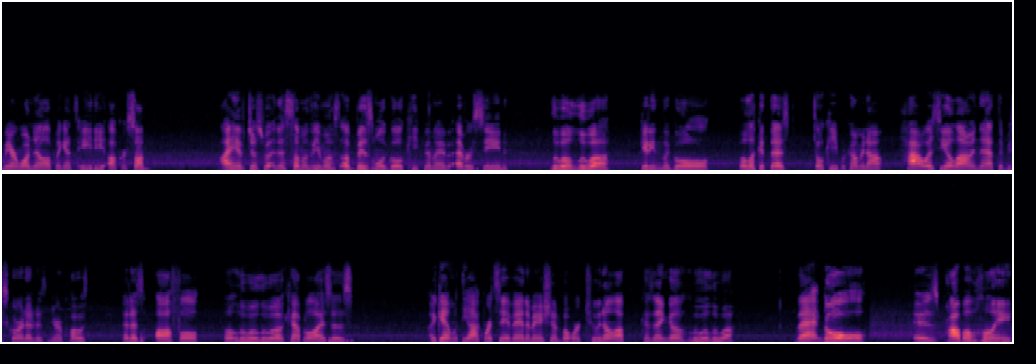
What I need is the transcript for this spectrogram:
We are 1-0 up against AD Alcorcon. I have just witnessed some of the most abysmal goalkeeping I have ever seen. Lua Lua getting the goal. But look at this. Goalkeeper coming out. How is he allowing that to be scored at his near post? That is awful. But Lua Lua capitalizes. Again with the awkward save animation, but we're 2-0 up. Kazenga Lua Lua. That goal is probably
